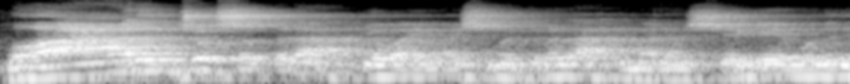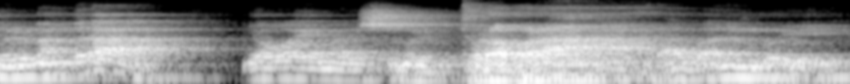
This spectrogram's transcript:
모든 족속들아 여호와의 말씀을 들으라. 이 말은 세계의 모든 열방들아 여호와의 말씀을 들어보라 라고 하는 거예요.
